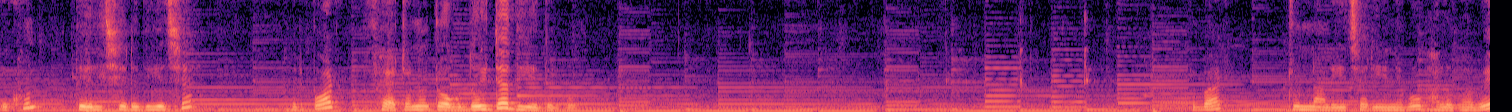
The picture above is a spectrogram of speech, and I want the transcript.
দেখুন, তেল ছেড়ে দিয়েছে। এরপর ফ্যাটানো টক দইটা দিয়ে দেব। এবার একটু নাড়িয়ে চাড়িয়ে নেব ভালোভাবে।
